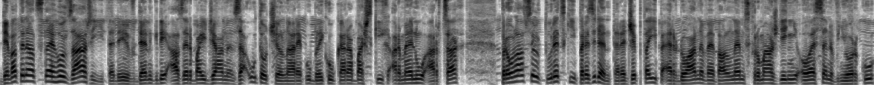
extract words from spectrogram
19. září, tedy v den, kdy Azerbajdžán zaútočil na republiku karabašských Arménů Arcach, prohlásil turecký prezident Recep Tayyip Erdoğan ve valném schromáždění OSN v New Yorku,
